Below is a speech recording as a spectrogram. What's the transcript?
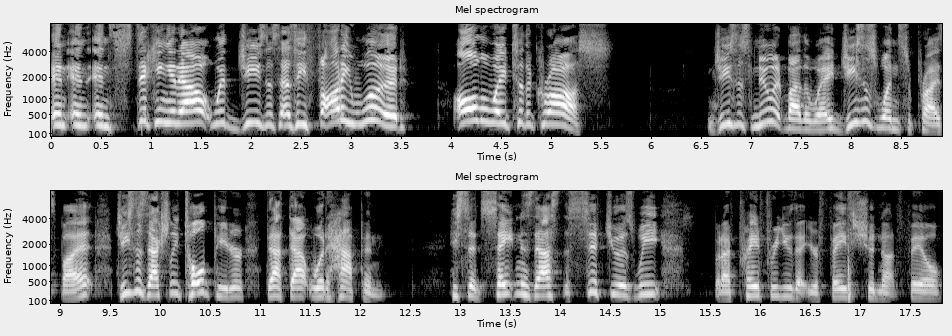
in, in, in sticking it out with Jesus as he thought he would, all the way to the cross. Jesus knew it, by the way. Jesus wasn't surprised by it. Jesus actually told Peter that that would happen. He said, Satan has asked to sift you as wheat, but I've prayed for you that your faith should not fail.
